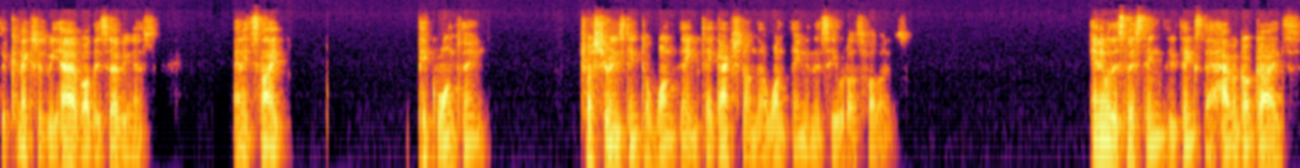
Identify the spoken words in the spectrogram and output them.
the connections we have, are they serving us? And it's like pick one thing. Trust your instinct on one thing, take action on that one thing, and then see what else follows. Anyone that's listening who thinks they haven't got guides,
